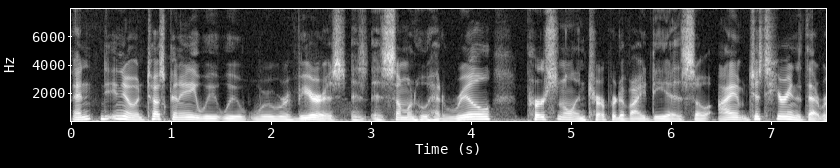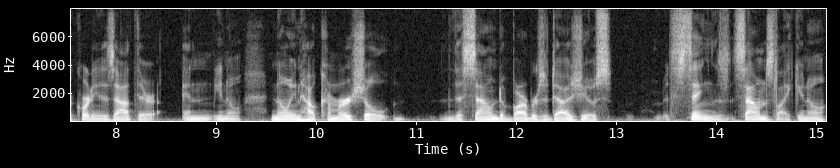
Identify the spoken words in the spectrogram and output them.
and you know, in Toscanini, we we, we revere as, as as someone who had real personal interpretive ideas. So I am just hearing that that recording is out there, and you know, knowing how commercial the sound of Barber's Adagio sings sounds like. You know,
